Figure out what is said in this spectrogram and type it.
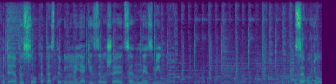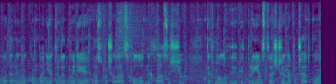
Проте висока та стабільна якість залишається незмінною. Завойовувати ринок компанія Триведмеді розпочала з холодних ласощів. Технологи підприємства ще на початку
